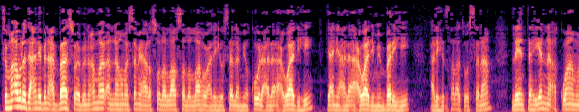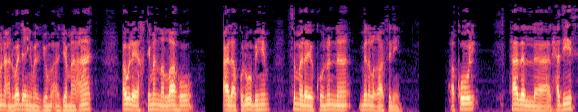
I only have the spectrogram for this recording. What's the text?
ثم أورد عن ابن عباس وابن عمر أنهما سمع رسول الله صلى الله عليه وسلم يقول على أعواده يعني على أعواد منبره عليه الصلاة والسلام لينتهين أقوام عن ودعهم الجماعات أو ليختمن الله على قلوبهم ثم لا يكونن من الغافلين. أقول هذا الحديث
